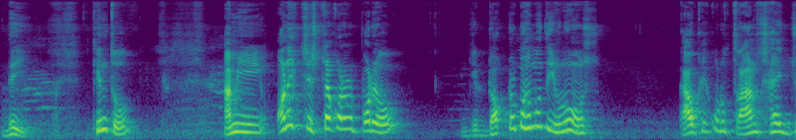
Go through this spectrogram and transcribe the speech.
দেই। কিন্তু আমি অনেক চেষ্টা করার পরেও যে ডক্টর মোহাম্মদ ইউনুস কাউকে কোনো ত্রাণ সাহায্য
